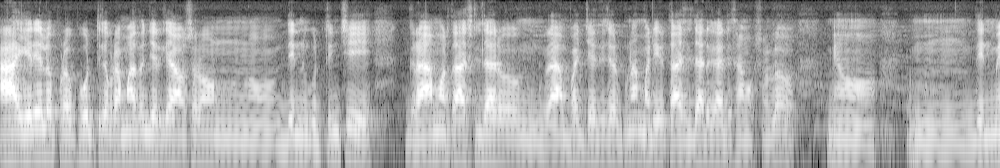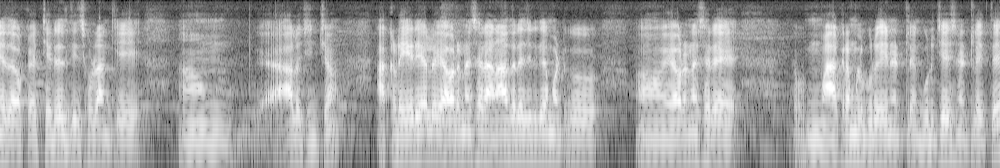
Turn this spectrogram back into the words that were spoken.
ఆ ఏరియాలో ప్ర- పూర్తిగా ప్రమాదం జరిగే అవసరం దీన్ని గుర్తించి గ్రామ తహసీల్దారు గ్రామ పంచాయతీ తరపున మరియు తహసీల్దార్ గారి సమక్షంలో మేము దీని మీద ఒక చర్యలు తీసుకోవడానికి ఆలోచించాం. అక్కడ ఏరియాలో ఎవరైనా సరే అనాథరైజ్డ్గా మటుకు ఎవరైనా సరే ఆక్రమణలు ఆక్రమణకు గురి చేసినట్లయితే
